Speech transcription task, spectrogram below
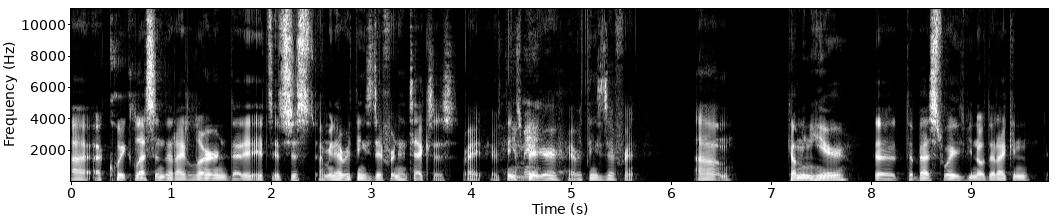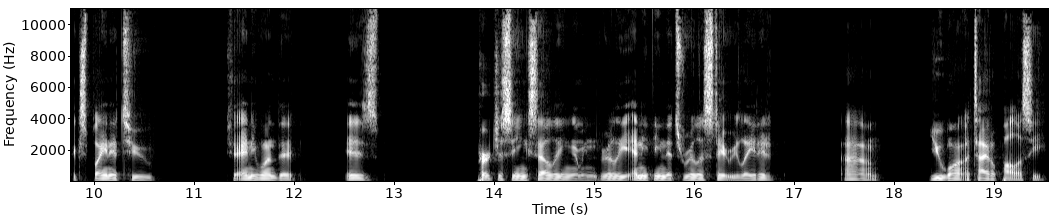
a, a quick lesson that I learned that it, it's it's just I mean everything's different in Texas, right? Everything's Amen. bigger, everything's different. Um, coming here, the the best way you know that I can explain it to to anyone that is purchasing, selling, I mean, really anything that's real estate related, um, you want a title policy.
